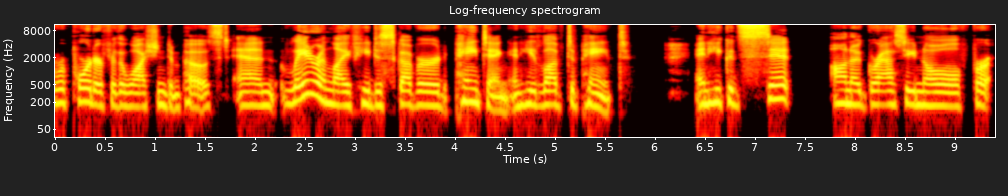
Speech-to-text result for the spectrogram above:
reporter for the Washington Post. And later in life, he discovered painting and he loved to paint. And he could sit on a grassy knoll for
